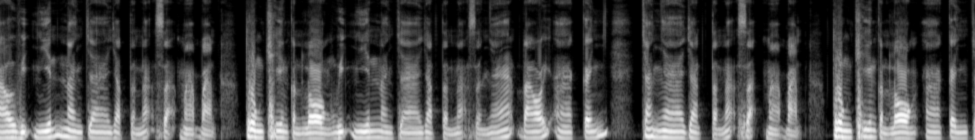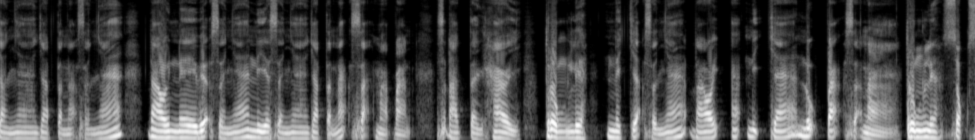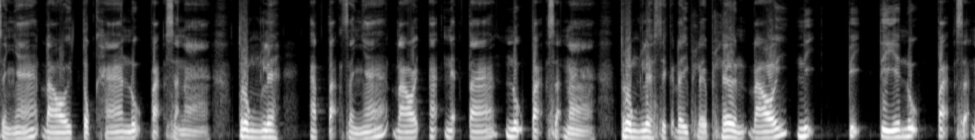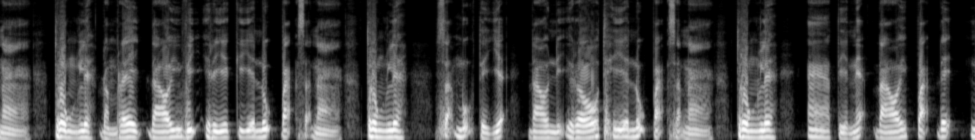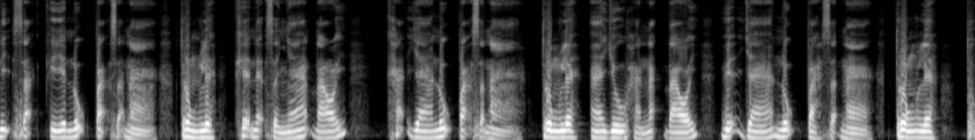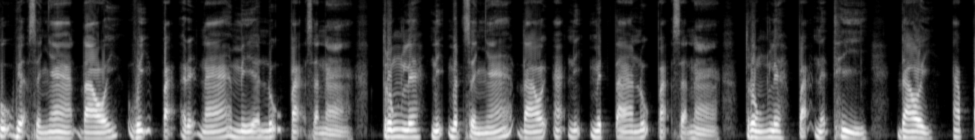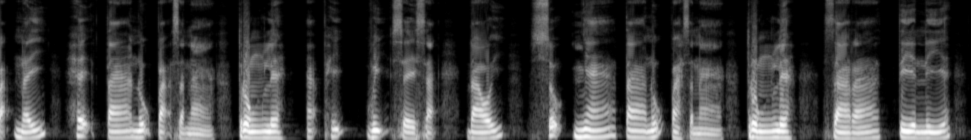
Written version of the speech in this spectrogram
ដោយវិញ្ញាណនញ្ចាយតនសមាបត្តិទ្រង់ឈានកន្លងវិញ្ញាណัญចាយតនៈសញ្ញាដោយអាកេញចញ្ញាយតនៈសមាបត្តិទ្រង់ឈានកន្លងអាកេញចញ្ញាយតនៈសញ្ញា ដោយនេវសញ្ញានាសញ្ញាយតនៈសមាបត្តិស្ដេចទៅហើយទ្រង់លះ និច្ចសញ្ញាដោយអនិច្ចានុបស្សនាទ្រង់លះសុខសញ្ញាដោយទុក្ខានុបស្សនាទ្រង់លះអត្តសញ្ញាដោយអនិត្តានុបស្សនាទ្រង់លះសេចក្តីភ្លើភ្លើនដោយនិពិទានុបស្សនាទ្រង់លះដំរែកដោយវិរិយគានុបស្សនាទ្រង់លះសមុទយៈ ដោយនិរោធានុបស្សនា ទ្រង់លះអាទានៈដោយបដិនិសគានុបស្សនាទ្រង់លះខណសញ្ញាដោយខយានុបស្សនាទ្រង់លះអាយុហណៈដោយវិយានុបស្សនាទ្រង់លះធុវសញ្ញាដោយវិបរិណាមានុបស្សនា ទ្រង់លះនិមិត្តសញ្ញាដោយអនិមិត្តានុបស្សនាទ្រង់លះបនិធិដោយអបន័យហេតានុបស្សនាទ្រង់លះអភិវិសេសៈដោយសុញ្ញាតានុបស្សនាទ្រង់លះសារៈទានី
